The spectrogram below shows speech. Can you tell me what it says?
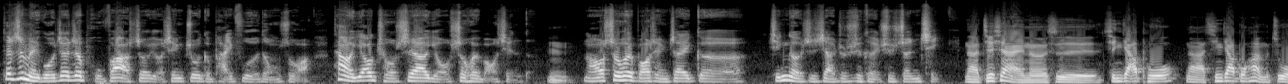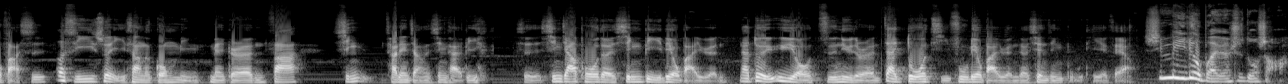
但是美国在这普发的时候有先做一个排付的动作啊，它有要求是要有社会保险的，嗯，然后社会保险在一个金额之下就是可以去申请。那接下来呢是新加坡，那新加坡他们的做法是二十一岁以上的公民每个人发新，差点讲成新台币。是新加坡的新币六百元，那对于育有子女的人，再多给付六百元的现金补贴，这样。新币六百元是多少啊？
